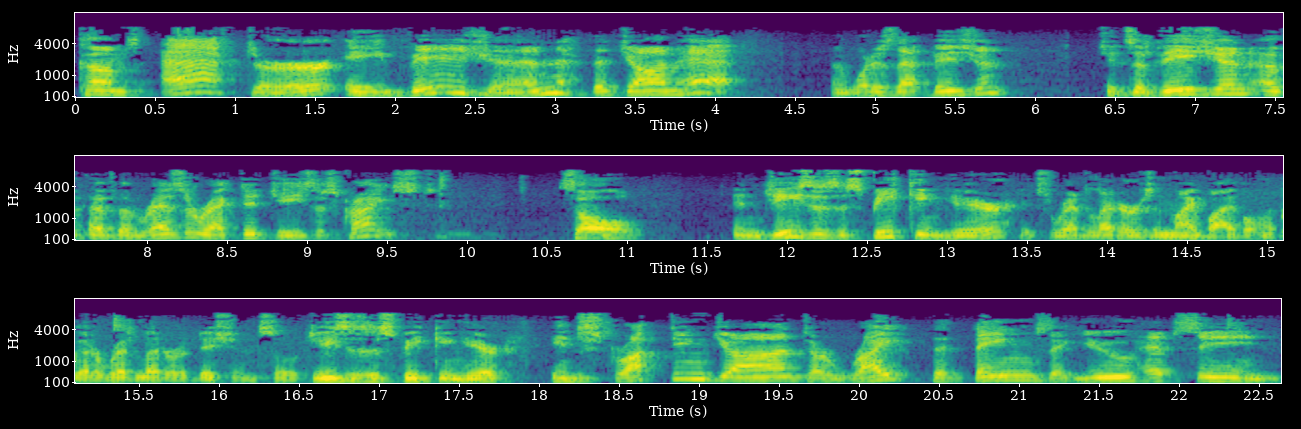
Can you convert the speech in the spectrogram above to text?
comes after a vision that John had. And what is that vision? It's a vision of, of the resurrected Jesus Christ. So, and Jesus is speaking here. It's red letters in my Bible. I've got a red letter edition. So Jesus is speaking here, instructing John to write the things that you have seen.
